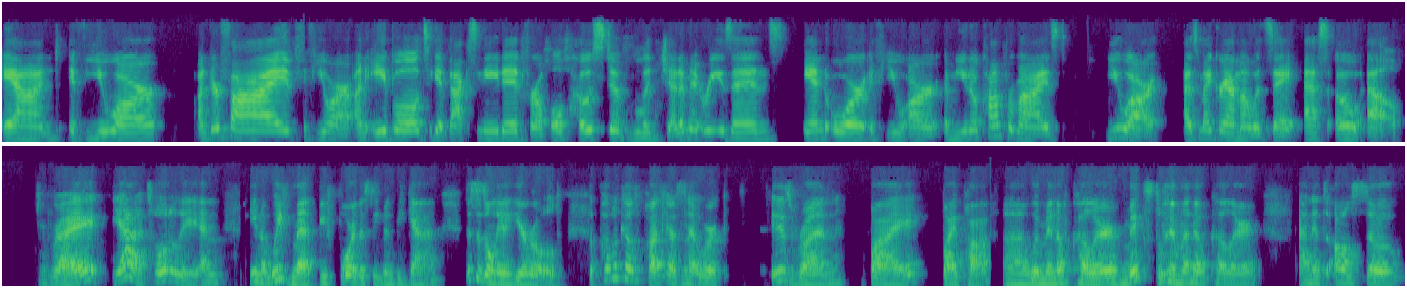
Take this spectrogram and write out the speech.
And if you are under five, if you are unable to get vaccinated for a whole host of legitimate reasons, and or if you are immunocompromised, you are as my grandma would say, SOL. Right. Yeah, totally. And, you know, we've met before this even began. This is only a year old. The Public Health Podcast Network is run by BIPOC, uh, women of color, mixed women of color, and it's also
